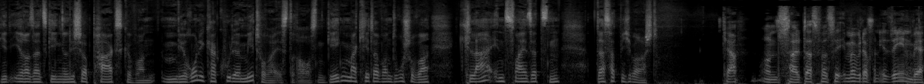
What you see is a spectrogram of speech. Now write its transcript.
Die hat ihrerseits gegen Alicia Parks gewonnen. Veronika Kudermetova ist draußen. Gegen Maketa Vondrushova klar in zwei Sätzen. Das hat mich überrascht. Tja, und es ist halt das, was wir immer wieder von ihr sehen. Wir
